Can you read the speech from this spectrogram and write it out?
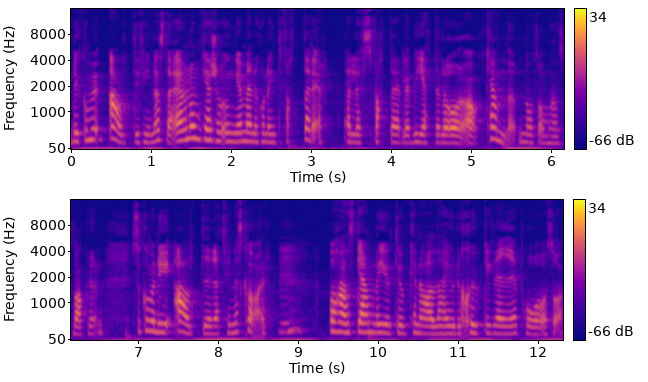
Och det kommer ju alltid finnas där, även om kanske de unga människorna inte fattar det. Eller fattar eller vet eller ja, kan något om hans bakgrund. Så kommer det ju alltid att finnas kvar. Mm. Och hans gamla Youtube-kanal där han gjorde sjuka grejer på och så.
